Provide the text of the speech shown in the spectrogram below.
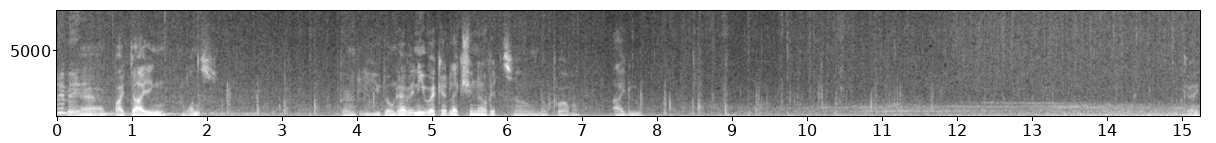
I made it. Yeah, by dying once. Apparently you don't have any recollection of it, so no problem. I do. Okay.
